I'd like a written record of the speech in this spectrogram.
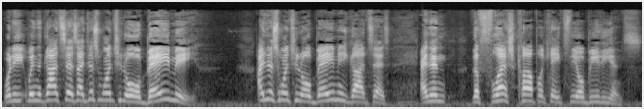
When, he, when God says, I just want you to obey me, I just want you to obey me, God says. And then the flesh complicates the obedience.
